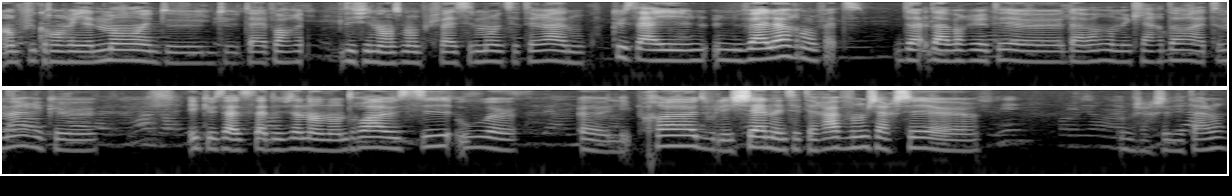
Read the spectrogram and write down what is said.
un, plus grand rayonnement et d'avoir de, des financements plus facilement, etc. Donc que ça ait une, valeur, en fait, d'avoir été, euh, d'avoir un éclair d'or à tonnerre et que et que ça, ça devienne un endroit aussi où euh, euh, les prods ou les chaînes, etc., vont chercher, vont chercher des talents.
